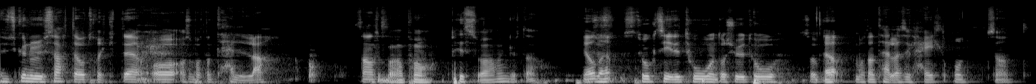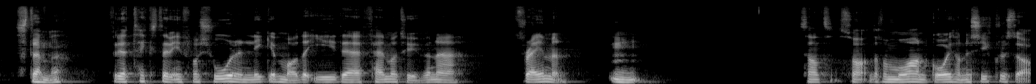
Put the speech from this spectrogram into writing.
husker når du satt der og trykte, og, og så måtte han telle. Sant? Bare på pissoaren, gutter. Gjør det. Så tok side 222, så Ja. måtte han telle seg helt rundt. Sant? Stemmer. Fordi at tekst-TV-informasjonen ligger på en måte i det 25. framen. Mm. Sant? Så derfor må han gå i sånne sykluser.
